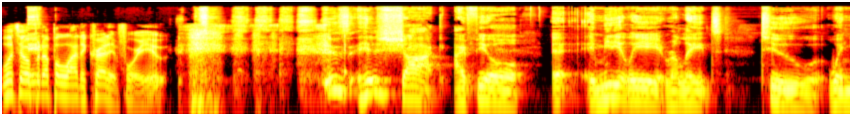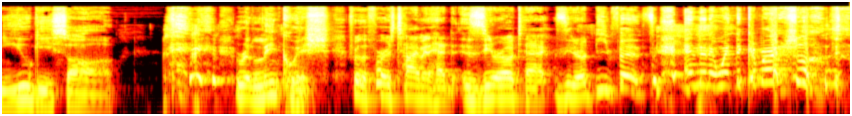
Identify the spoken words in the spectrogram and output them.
Let's open up a line of credit for you." his his shock, I feel, Uh, immediately relates to when Yugi saw relinquish for the first time and had zero attack, zero defense, and then it went to commercials.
